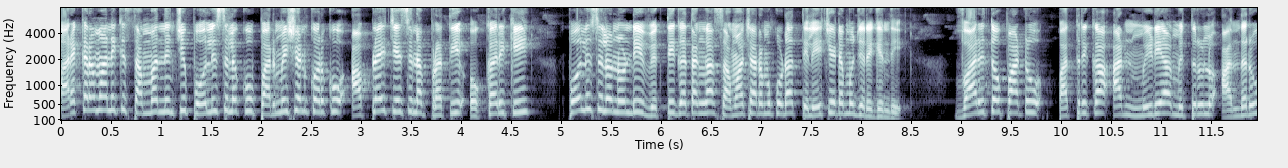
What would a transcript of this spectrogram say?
కార్యక్రమానికి సంబంధించి పోలీసులకు పర్మిషన్ కొరకు అప్లై చేసిన ప్రతి ఒక్కరికి పోలీసుల నుండి వ్యక్తిగతంగా సమాచారం కూడా తెలియచేయటము జరిగింది. వారితో పాటు పత్రిక అండ్ మీడియా మిత్రులు అందరూ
